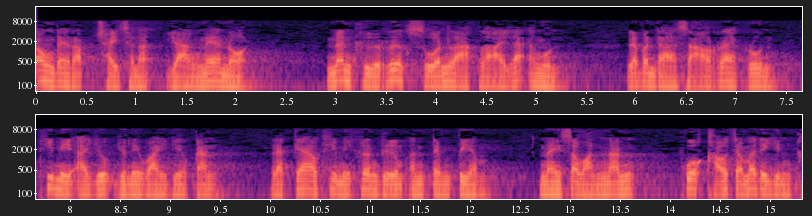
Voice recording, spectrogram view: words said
ต้องได้รับชัยชนะอย่างแน่นอน นั่นคือเลือกสวนหลากหลายและองุ่น และบรรดาสาวแรกรุ่นที่มีอายุอยู่ในวัยเดียวกัน และแก้วที่มีเครื่องดื่มอันเต็มเปี่ยม ในสวรรค์นั้น พวกเขาจะไม่ได้ยินค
